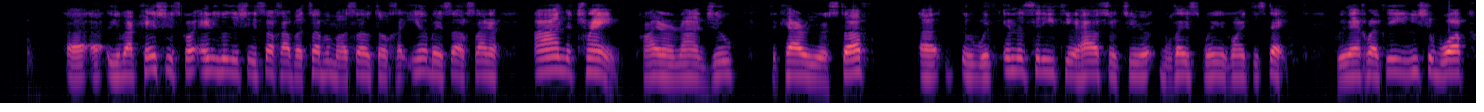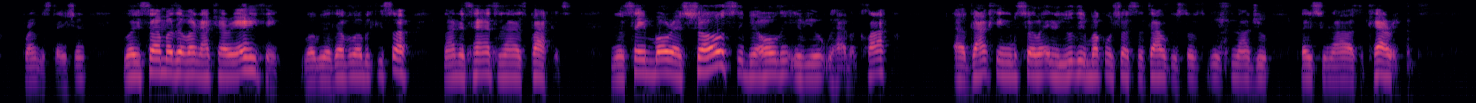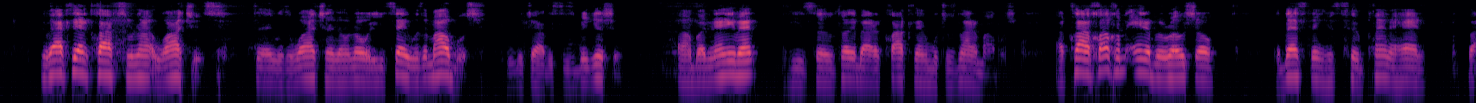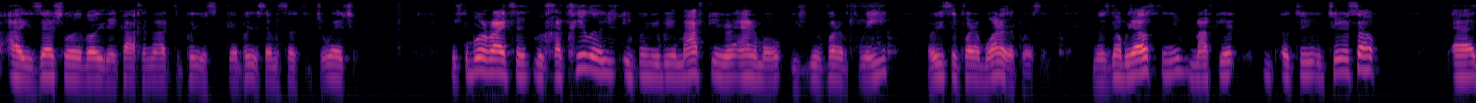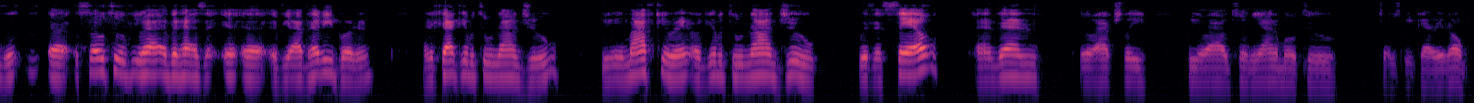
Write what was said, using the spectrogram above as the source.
on the train, hire a non-Jew to carry your stuff uh, within the city to your house or to your place where you're going to stay. You should walk from the station. Not carry anything. Not in his hands and not in his pockets. Know, same more as shows if you're holding if you have a clock. Uh, place you're not to carry. Back then, clocks were not watches. Today, with a watch, I don't know what he'd say with a malbush, which obviously is a big issue. Um, but in any event, he's uh, talking about a clock then, which was not a malbush. A clock, chacham ain't a barosho. The best thing is to plan ahead, but I not to put, your, put yourself in such a situation. Which board writes that when you're being mafking your animal, you should be in front of three, or at least in front of one other person. There's nobody else, then you mafk it uh, to, to yourself. Uh, uh, so too, if you have, if it has, a, uh, if you have heavy burden, and you can't give it to a non-Jew, you mafkir it or give it to a non-Jew with a sale, and then it'll actually be allowed to the animal to, so to speak, carry it home.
